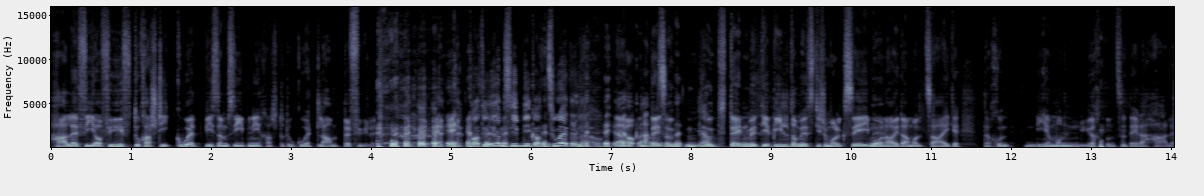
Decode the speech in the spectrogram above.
Halle 4, 5, du kannst dich gut bis am 7. kannst du gut Lampen fühlen. geht nicht am 7. geht zu dann auch? Ja, ja und, dann, und, ja. und dann, die Bilder müsst ihr schon mal sehen, ich muss ja. euch da mal zeigen, da kommt niemand nüchtern zu dieser Halle.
